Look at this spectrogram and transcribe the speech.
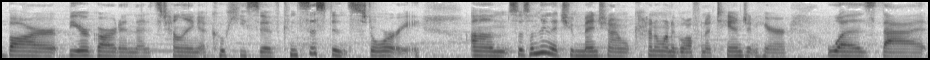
bar, beer garden that is telling a cohesive, consistent story. Um, so something that you mentioned, I kind of want to go off on a tangent here, was that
